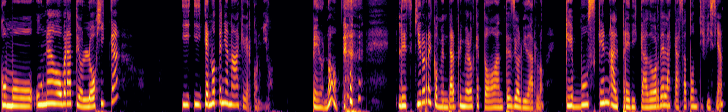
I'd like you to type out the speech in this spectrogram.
como una obra teológica y, y que no tenía nada que ver conmigo. Pero no. Les quiero recomendar primero que todo, antes de olvidarlo, que busquen al predicador de la Casa Pontificia.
